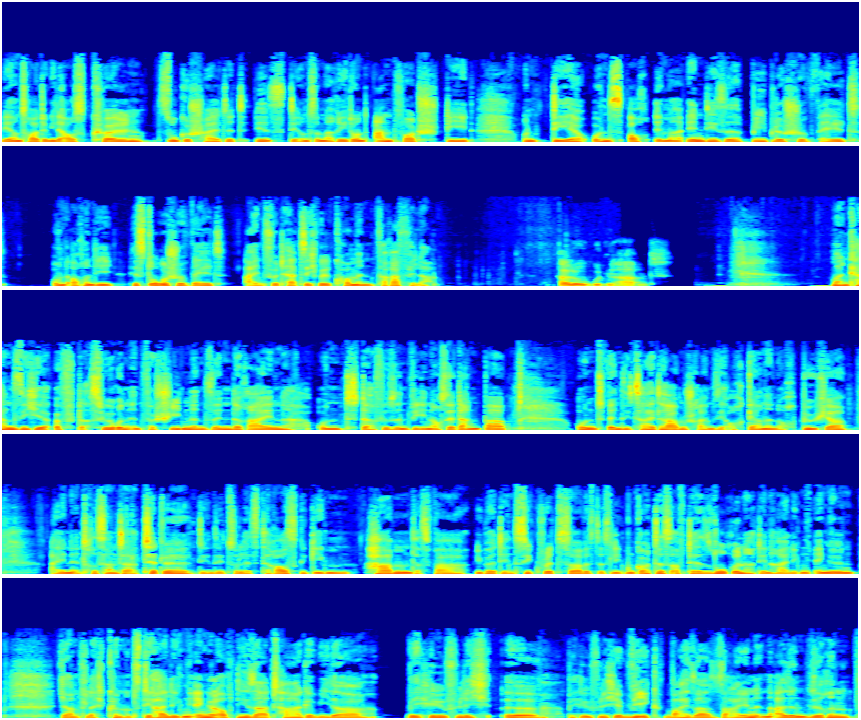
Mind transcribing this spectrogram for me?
der uns heute wieder aus Köln zugeschaltet ist, der uns immer Rede und Antwort steht und der uns auch immer in diese biblische Welt und auch in die historische Welt einführt. Herzlich willkommen, Pfarrer Filler. Hallo, guten Abend. Man kann sie hier öfters hören in verschiedenen Sendereien und dafür sind wir Ihnen auch sehr dankbar. Und wenn Sie Zeit haben, schreiben Sie auch gerne noch Bücher. Ein interessanter Titel, den Sie zuletzt herausgegeben haben, das war über den Secret Service des lieben Gottes auf der Suche nach den heiligen Engeln. Ja, und vielleicht können uns die heiligen Engel auch dieser Tage wieder behilflich, äh, behilfliche Wegweiser sein in allen Wirren,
